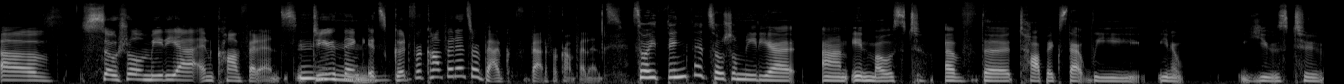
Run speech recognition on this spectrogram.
of social media and confidence. Mm. Do you think mm. it's good for confidence or bad bad for confidence? So I think that social media, um, in most of the topics that we, you know, use to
